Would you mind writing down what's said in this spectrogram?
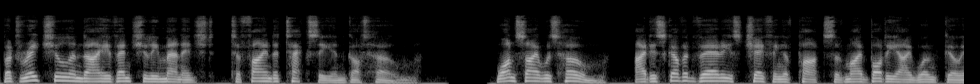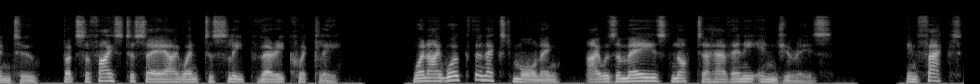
but Rachel and I eventually managed to find a taxi and got home. Once I was home, I discovered various chafing of parts of my body I won't go into, but suffice to say I went to sleep very quickly. When I woke the next morning, I was amazed not to have any injuries. In fact,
